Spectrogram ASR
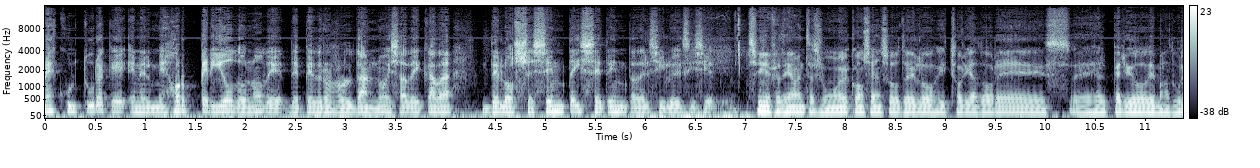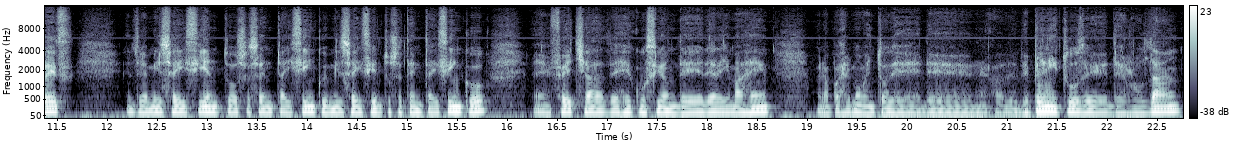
escultura que en el mejor periodo ¿no? de, Pedro Roldán, ¿no? esa década de los 60 y 70 del siglo XVII. Sí, efectivamente, según el consenso de los historiadores, es el periodo de madurez entre 1665 y 1675, en fecha de ejecución de, la imagen, bueno, pues el momento de, plenitud de, Roldán,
